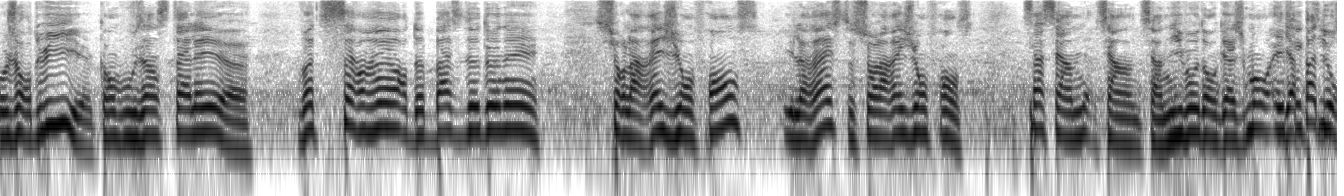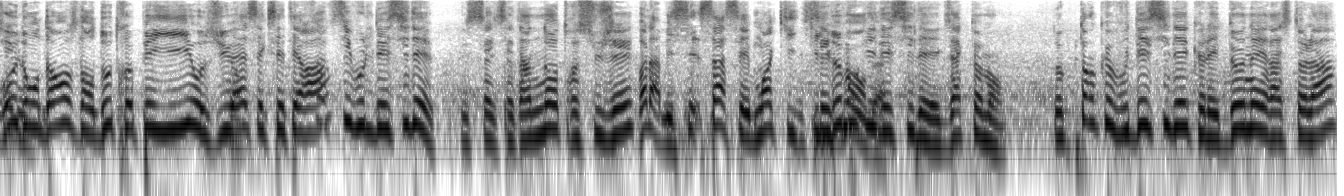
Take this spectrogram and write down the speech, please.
Aujourd'hui, quand vous installez euh, votre serveur de base de données sur la région France, il reste sur la région France. Ça, c'est un, niveau d'engagement. Il n'y a pas de redondance dans d'autres pays, aux US, etc. Sauf si vous le décidez. C'est un autre sujet. Voilà, mais ça, c'est moi qui, qui le demande. C'est vous qui décidez, exactement. Donc tant que vous décidez que les données restent là,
